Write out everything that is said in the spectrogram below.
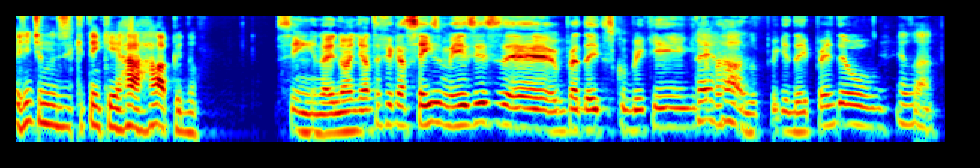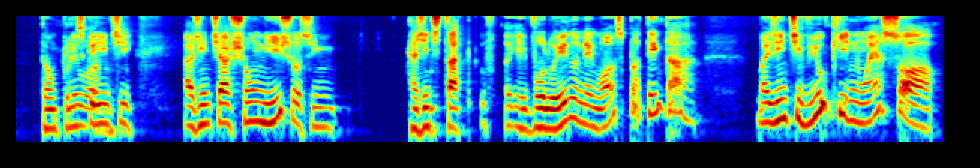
A gente não diz que tem que errar rápido. Sim, daí não adianta ficar seis meses é, pra daí descobrir que tá, errado. errado. Porque daí perdeu. Exato. Então por isso que a gente, a gente achou um nicho, assim. A gente tá evoluindo o negócio para tentar. Mas a gente viu que não é só,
